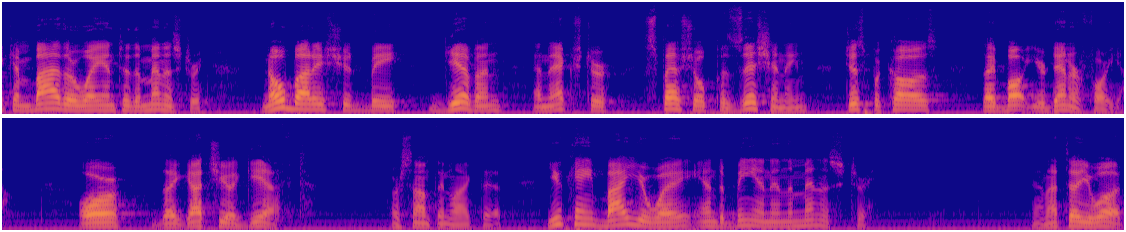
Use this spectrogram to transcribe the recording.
can buy their way into the ministry. Nobody should be given an extra special positioning just because they bought your dinner for you, or they got you a gift, or something like that. You can't buy your way into being in the ministry. And I tell you what,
